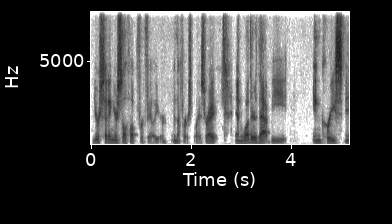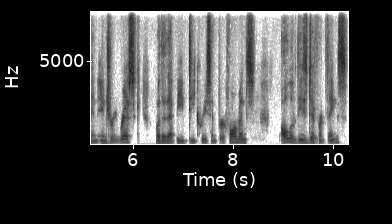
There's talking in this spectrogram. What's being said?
you're setting yourself up for failure in the first place, right? And whether that be increase in injury risk, whether that be decrease in performance, all of these different things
